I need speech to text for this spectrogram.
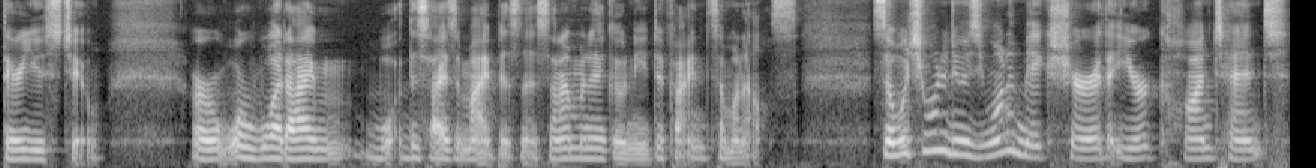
they're used to or, or what I'm the size of my business and I'm going to go need to find someone else. So what you want to do is you want to make sure that your content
